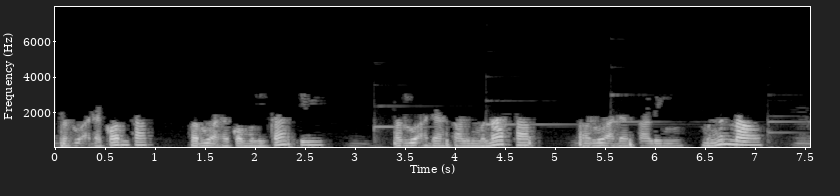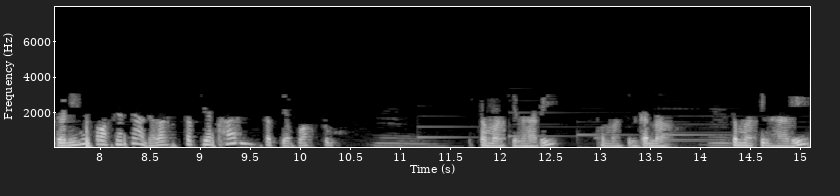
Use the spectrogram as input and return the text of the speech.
Perlu ada kontak, perlu ada komunikasi, perlu ada saling menatap, perlu ada saling mengenal. Hmm. Dan ini prosesnya adalah setiap hari, setiap waktu. Hmm. Semakin hari, semakin kenal. Hmm. Semakin hari,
